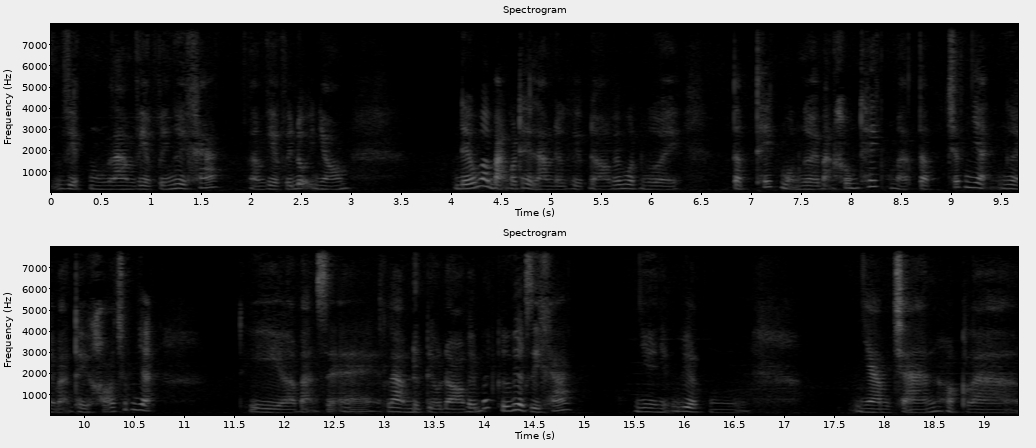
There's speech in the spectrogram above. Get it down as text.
việc làm việc với người khác, làm việc với đội nhóm. Nếu mà bạn có thể làm được việc đó với một người, tập thích một người bạn không thích mà tập chấp nhận người bạn thấy khó chấp nhận thì à, bạn sẽ làm được điều đó với bất cứ việc gì khác, như những việc nhàm chán hoặc là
